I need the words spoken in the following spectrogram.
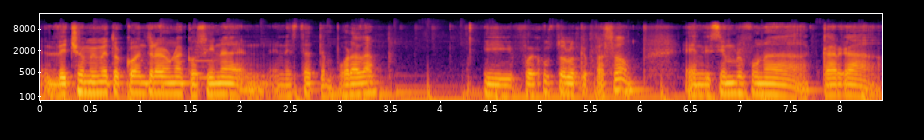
De hecho, a mí me tocó entrar a una cocina en, en, esta temporada. Y fue justo lo que pasó. En diciembre fue una carga.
